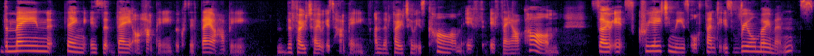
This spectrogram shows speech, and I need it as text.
The main thing is that they are happy because if they are happy, the photo is happy, and the photo is calm if if they are calm. So it's creating these authentic, these real moments,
